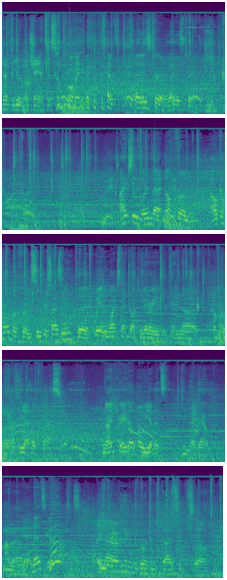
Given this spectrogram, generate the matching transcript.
You have to give him a chance at some point. That's that is true. That is true. I actually learned that not from alcohol, but from Super Size Me. The we had to watch that documentary in uh, Health class. yeah health class. Ninth grade. Oh, oh yeah, that's deep head down. My bad. Yeah, no, it's good. I just uh, threw everything in the book and just died super slow.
